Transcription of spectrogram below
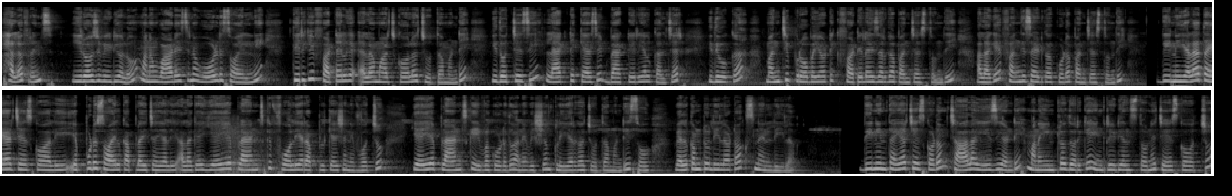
Hello friends ఈరోజు వీడియోలో మనం వాడేసిన ఓల్డ్ సాయిల్ని తిరిగి ఫర్టైల్గా ఎలా మార్చుకోవాలో చూద్దామండి. ఇది వచ్చేసి లాక్టిక్ యాసిడ్ బ్యాక్టీరియల్ కల్చర్. ఇది ఒక మంచి ప్రోబయోటిక్ ఫర్టిలైజర్గా పనిచేస్తుంది. అలాగే ఫంగిసైడ్గా కూడా పనిచేస్తుంది. దీన్ని ఎలా తయారు చేసుకోవాలి? ఎప్పుడు సాయిల్కి అప్లై చేయాలి? అలాగే ఏ ఏ ప్లాంట్స్కి ఫోలియర్ అప్లికేషన్ ఇవ్వచ్చు? ఏ ఏ ప్లాంట్స్కి ఇవ్వకూడదు అనే విషయం క్లియర్గా చూద్దామండి. So welcome to Leela talks. నేను లీలా. దీనిని తయారు చేసుకోవడం చాలా ఈజీ అండి. మన ఇంట్లో దొరికే ఇంగ్రీడియంట్స్తోనే చేసుకోవచ్చు.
